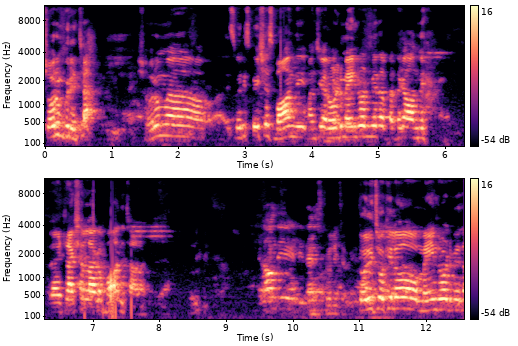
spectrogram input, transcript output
షోరూమ్ గురించా? షోరూమ్ ఇట్స్ వెరీ స్పేషియస్ బాగుంది. మంచిగా రోడ్డు మెయిన్ రోడ్ మీద పెద్దగా ఉంది. అట్రాక్షన్ లాగా బాగుంది చాలా. టోలీ చౌకీలో మెయిన్ రోడ్ మీద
